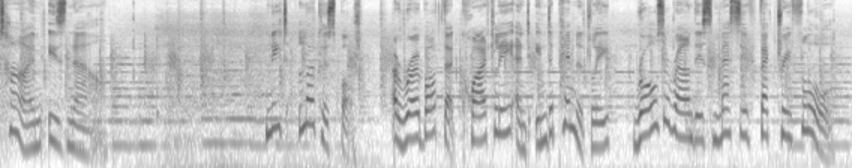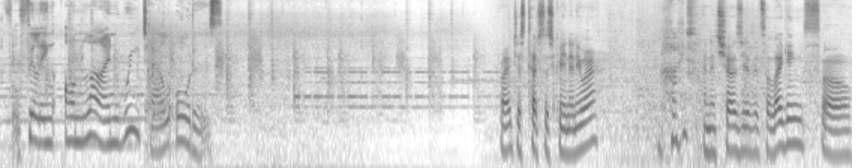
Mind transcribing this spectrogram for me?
time is now. Meet LocusBot, a robot that quietly and independently rolls around this massive factory floor fulfilling online retail orders. Right, just touch the screen anywhere. Right. And it shows you that it's a leggings, so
